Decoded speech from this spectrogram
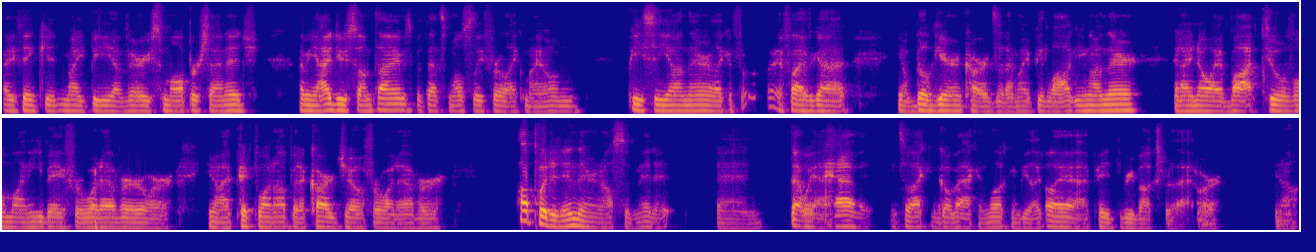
I think it might be a very small percentage. I mean, I do sometimes, but that's mostly for like my own PC on there. Like if if I've got, you know, Bill Guerin cards that I might be logging on there and I know I bought two of them on eBay for whatever or you know, I picked one up at a card show for whatever. I'll put it in there and I'll submit it. And that way I have it. And so I can go back and look and be like, "Oh yeah, I paid 3 bucks for that." Or, you know,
